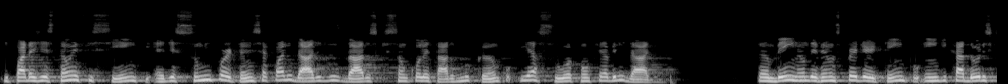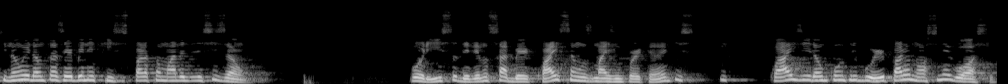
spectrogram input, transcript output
que para a gestão eficiente é de suma importância a qualidade dos dados que são coletados no campo e a sua confiabilidade. Também não devemos perder tempo em indicadores que não irão trazer benefícios para a tomada de decisão. Por isso, devemos saber quais são os mais importantes quais irão contribuir para o nosso negócio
